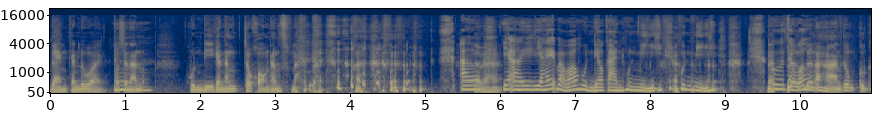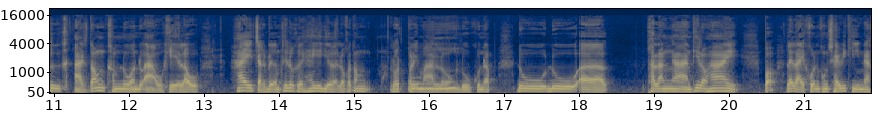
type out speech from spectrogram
แบ่งกันด้วย เพราะฉะนั้น หุ่นดีกันทั้งเจ้าของทั้งสุนัขเลยเอานั่นแหละฮะอย่าเอาอย่าให้แบบว่าหุ่นเดียวกันหุ่นหมี หุ่นหมีนะเออแต่เรื่องว่าเรื่องอาหารก็ก็คืออาจจะต้องคำนวณดูอ่าโอเค เราให้จากเดิมที่เราเคยให้เยอะๆเราก็ต้องลดปริมาณลงดูคุณภาพดูดูเอ่อพลังงานที่เราให้ เพราะหลาย ๆ คนคงใช้วิธีนะ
